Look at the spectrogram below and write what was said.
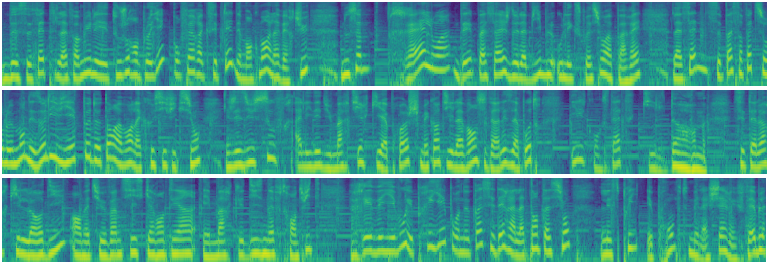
De ce fait, la formule est toujours employée pour faire accepter des manquements à la vertu. Nous sommes très loin des passages de la Bible où l'expression apparaît. La scène se passe en fait sur le mont des Oliviers, peu de temps avant la crucifixion. Jésus souffre à l'idée du martyr qui approche, mais quand il avance vers les apôtres, il constate qu'ils dorment. C'est alors qu'il leur dit, en Matthieu 26, 41 et Marc 19, 38, Réveillez-vous et priez pour ne pas céder à la tentation. L'esprit est prompt, mais la chair est faible.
